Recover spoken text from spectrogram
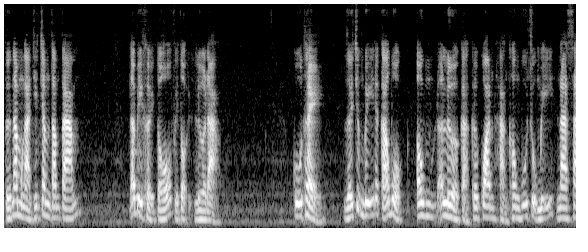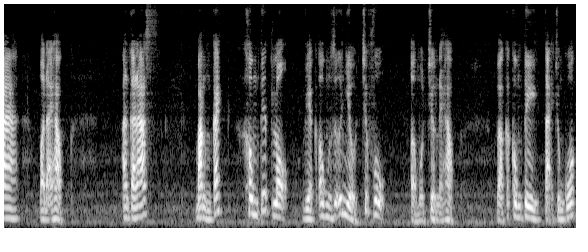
từ năm 1988, đã bị khởi tố vì tội lừa đảo. Cụ thể, giới chức Mỹ đã cáo buộc ông đã lừa cả cơ quan hàng không vũ trụ Mỹ NASA và Đại học Ankaras bằng cách không tiết lộ việc ông giữ nhiều chức vụ ở một trường đại học và các công ty tại Trung Quốc.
